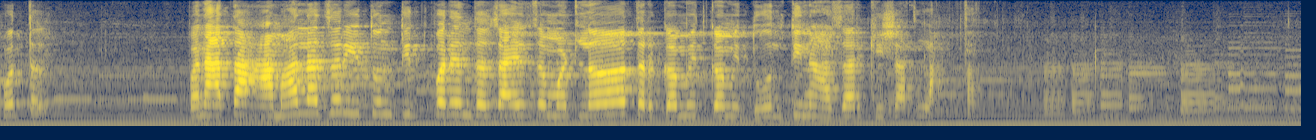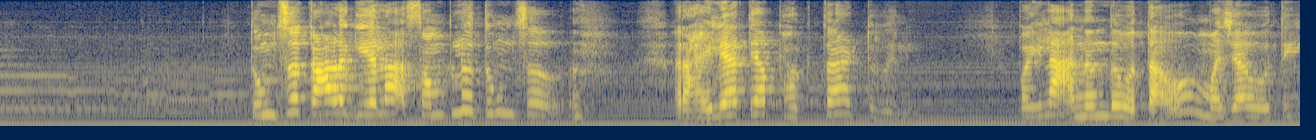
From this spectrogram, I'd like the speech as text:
होत. पण आता आम्हाला जर इथून तिथपर्यंत जायचं म्हटलं तर कमीत कमी दोन तीन हजार खिशात लागतात. तुमचं काळ गेला संपलं तुमचं. राहिल्या त्या फक्त आठवणी. पहिला आनंद होता हो मजा होती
